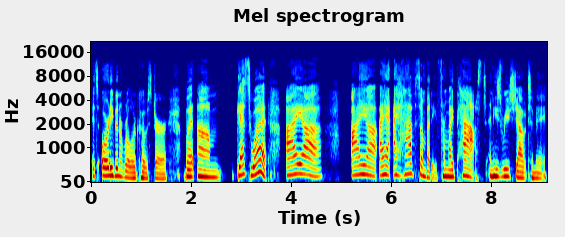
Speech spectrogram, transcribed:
it's already been a roller coaster, but um, guess what? I uh, I uh, I I have somebody from my past, and he's reached out to me,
